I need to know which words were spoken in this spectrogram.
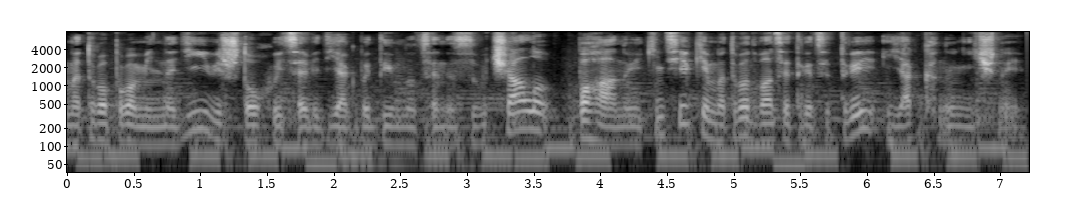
Метро Промінь Надії відштовхується від, як би дивно це не звучало, поганої кінцівки Метро 2033 як канонічної,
